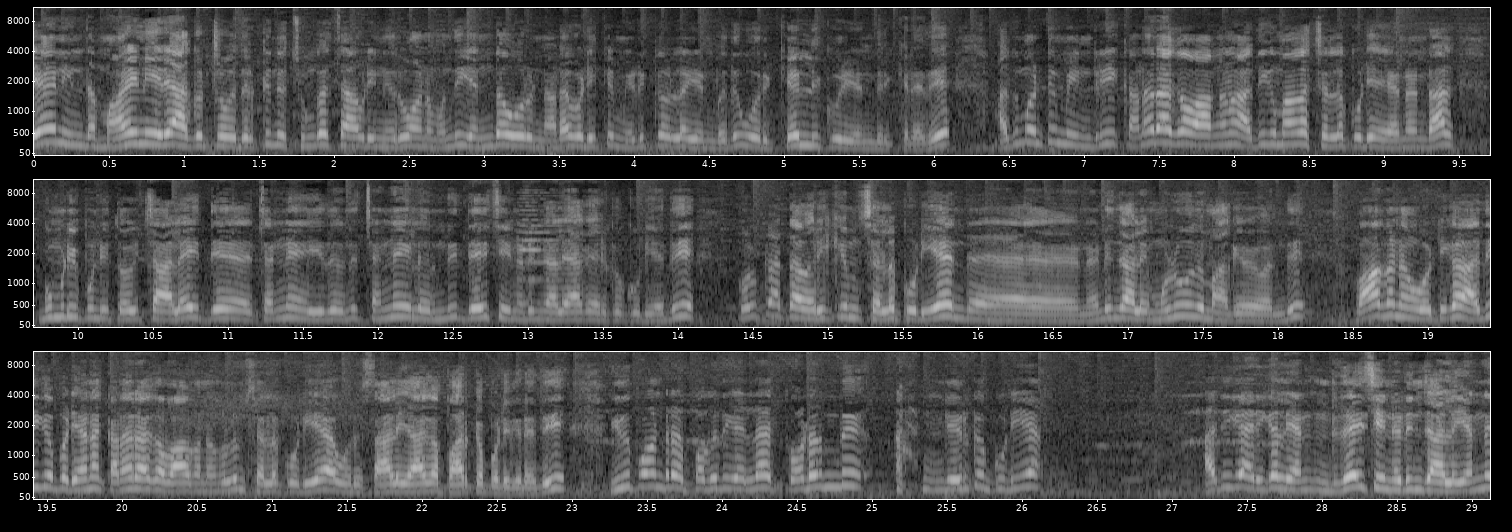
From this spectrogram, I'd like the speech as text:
ஏன் இந்த மழைநீரை அகற்றுவதற்கு இந்த சுங்கச்சாவடி நிறுவனம் வந்து எந்த ஒரு நடவடிக்கையும் எடுக்கவில்லை என்பது ஒரு கேள்விக்குறி எழுந்திருக்கிறது. அது மட்டுமின்றி கனரக வாகனம் அதிகமாக செல்லக்கூடிய ஏனென்றால் கும்மிடிப்பூண்டி தொழிற்சாலை தே- சென்னை இது வந்து சென்னையிலிருந்து தேசிய நெடுஞ்சாலையாக இருக்கக்கூடியது. கொல்கத்தா வரைக்கும் செல்லக்கூடிய இந்த நெடுஞ்சாலை முழுவதுமாகவே வந்து வாகன ஓட்டிகள் அதிகப்படியான கனரக வாகனங்களும் செல்லக்கூடிய ஒரு சாலையாக பார்க்கப்படுகிறது. இது போன்ற பகுதிகளில் தொடர்ந்து இங்கே இருக்கக்கூடிய அதிகாரிகள் என் தேசிய நெடுஞ்சாலை என்ன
